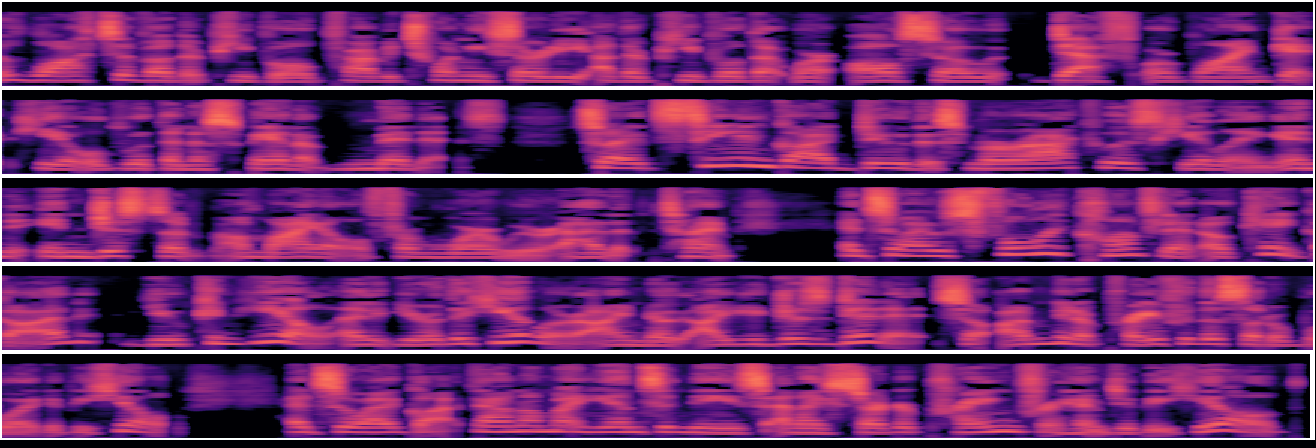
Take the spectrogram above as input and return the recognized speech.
lots of other people, probably 20, 30 other people that were also deaf or blind get healed within a span of minutes. So I had seen God do this miraculous healing in, in just a, a mile from where we were at at the time. And so I was fully confident, okay, God, you can heal and you're the healer. I know I, you just did it. So I'm going to pray for this little boy to be healed. And so I got down on my hands and knees and I started praying for him to be healed.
